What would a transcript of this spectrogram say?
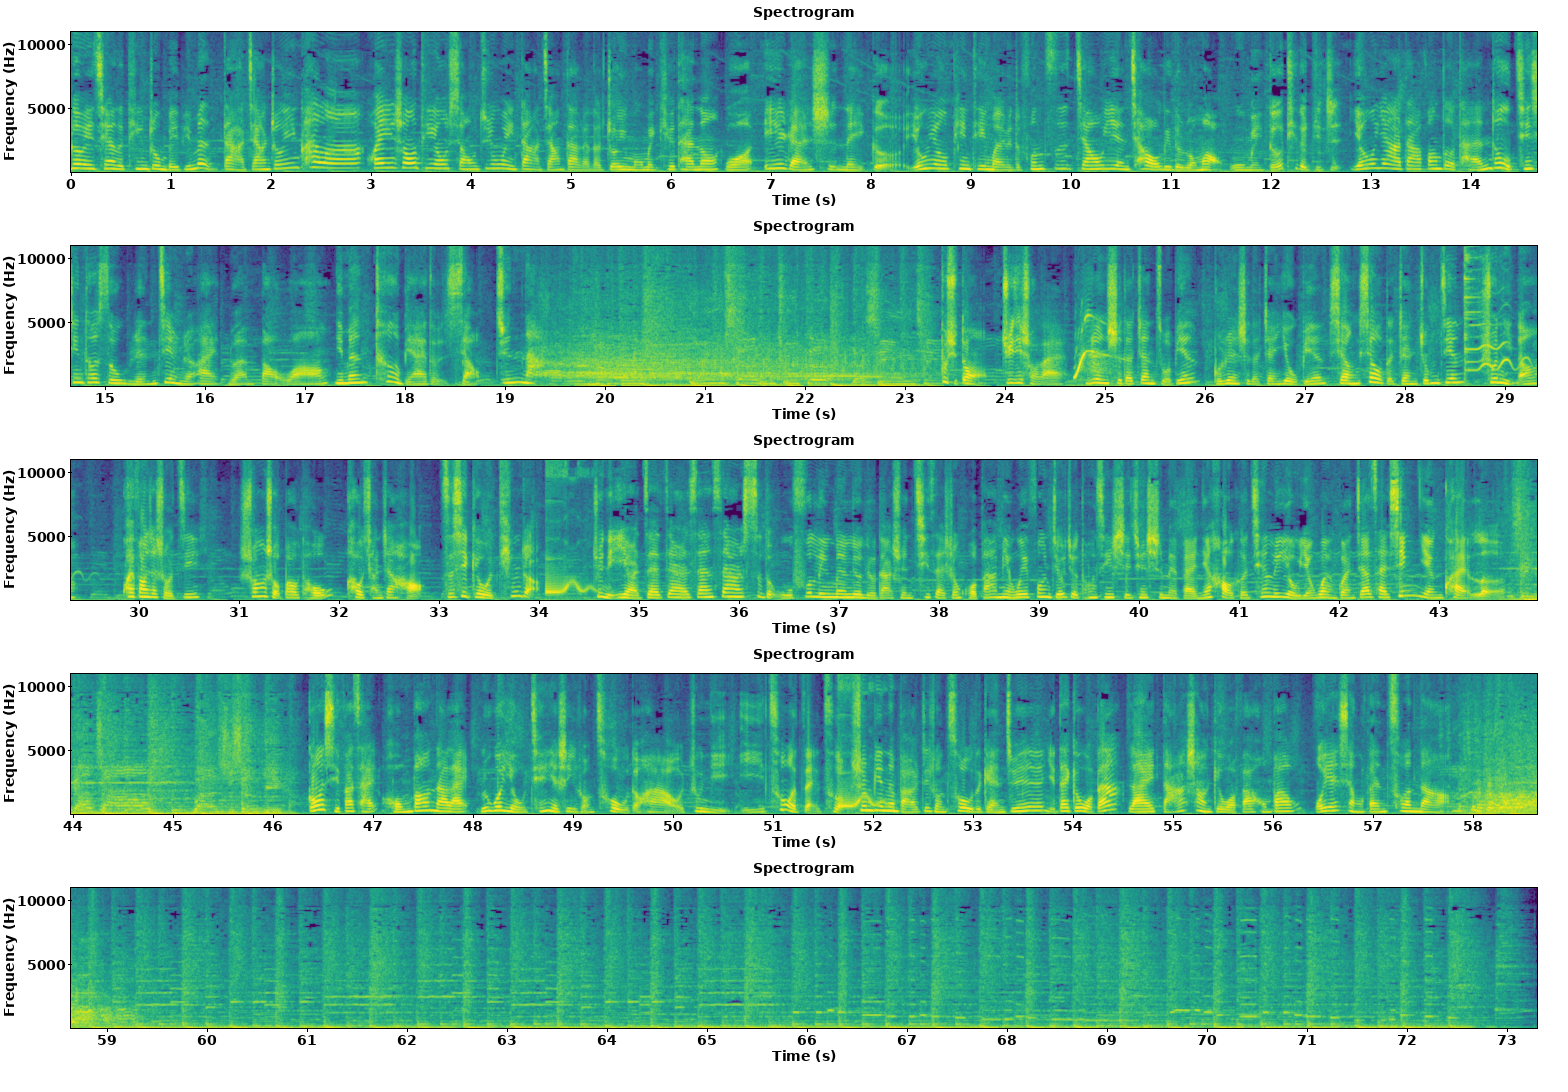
各位亲爱的听众 baby 们，大家周一快乐！欢迎收听由小军为大家带来的周一萌美 Q 弹哦。我依然是那个拥有娉婷婉约的风姿、娇艳俏丽的容貌、妩媚得体的举止、优雅大方的谈吐、清新脱俗、人见人爱、暖宝王，你们特别爱的小军呐！不许动，举起手来。认识的站左边，不认识的站右边，想笑的站中间。说你呢？快放下手机，双手抱头，靠墙站好，仔细给我听着。祝你一而再，再而三，三而四的五福临门，六六大顺，七彩生活，八面威风，九九同心，十全十美，百年好合，千里有缘，万贯家财，新年快乐！恭喜发财，红包拿来！如果有钱也是一种错误的话，我祝你一错再错。顺便呢，把这种错误的感觉也带给我吧。来打赏，给我发红包，我也想犯错呢。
